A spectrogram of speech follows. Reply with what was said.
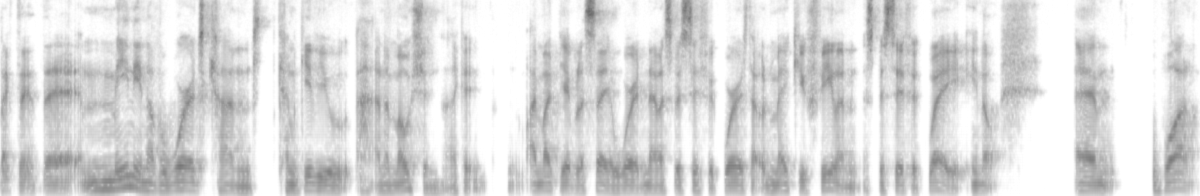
like the the meaning of a word can can give you an emotion. Like I, I might be able to say a word now, a specific word that would make you feel in a specific way. You know, um, what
